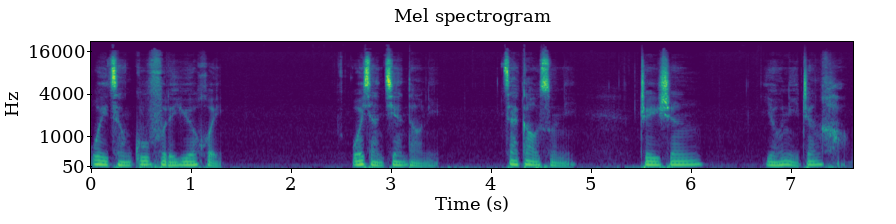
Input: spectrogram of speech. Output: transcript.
未曾辜负的约会。我想见到你，再告诉你，这一生有你真好。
